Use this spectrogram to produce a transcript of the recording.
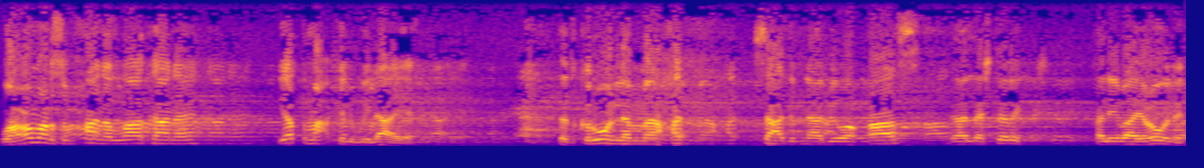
وعمر سبحان الله كان يطمع في الولاية. تذكرون لما حث سعد بن أبي وقاص قال له اشترك خلي يبايعونك.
